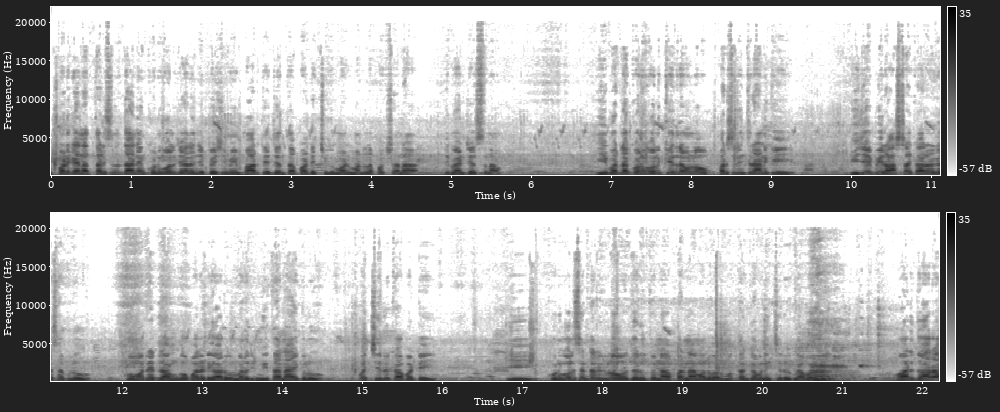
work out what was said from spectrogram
ఇప్పటికైనా తడిసిన ధాన్యం కొనుగోలు చేయాలని చెప్పేసి మేము భారతీయ జనతా పార్టీ చిగురుమాడి మండల పక్షాన డిమాండ్ చేస్తున్నాం. ఈ వడ్ల కొనుగోలు కేంద్రంలో పరిశీలించడానికి బీజేపీ రాష్ట్ర కార్యవర్గ సభ్యులు కోమటిరెడ్డి రామ్ గోపాల్ రెడ్డి గారు మరియు మిగతా నాయకులు వచ్చిర్రు కాబట్టి ఈ కొనుగోలు సెంటర్లో జరుగుతున్న పరిణామాలు వారు మొత్తం గమనించారు కాబట్టి వారి ద్వారా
